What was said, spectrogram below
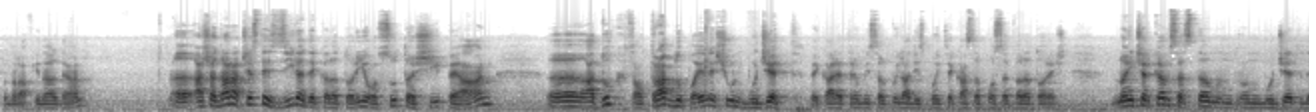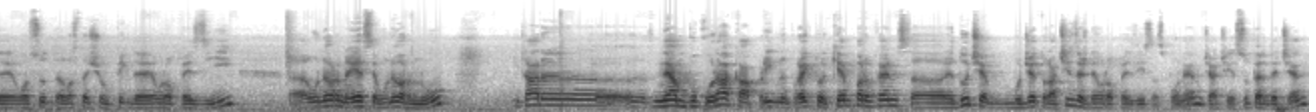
până la final de an. Uh, așadar, aceste zile de călătorie, 100 și pe an, uh, aduc sau trag după ele și un buget pe care trebuie să-l pui la dispoziție ca să poți să călătorești. Noi încercăm să stăm într-un buget de 100, 100 și un pic de euro pe zi. Uneori ne iese, uneori nu dar uh, ne-am bucurat ca prin proiectul Campervan să reducem bugetul la 50 de euro pe zi, să spunem, ceea ce e super decent,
